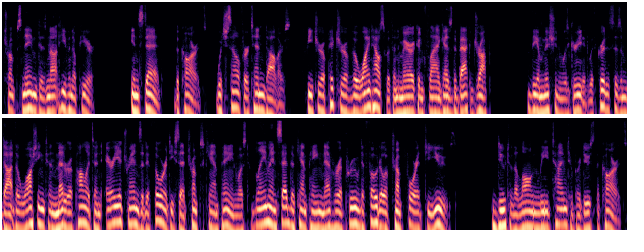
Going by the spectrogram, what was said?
Trump's name does not even appear. Instead, the cards, which sell for $10, feature a picture of the White House with an American flag as the backdrop. The omission was greeted with criticism. The Washington Metropolitan Area Transit Authority said Trump's campaign was to blame and said the campaign never approved a photo of Trump for it to use. Due to the long lead time to produce the cards,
